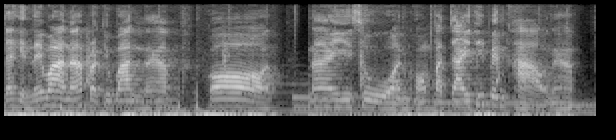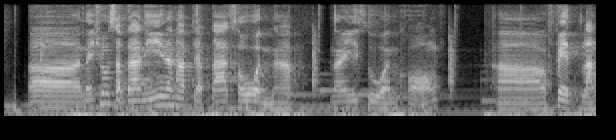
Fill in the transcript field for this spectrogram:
จะเห็นได้ว่านะปัจจุบันนะครับ ก็ในส่วนของปัจจัยที่เป็นข่าวนะครับในช่วงสัปดาห์นี้นะครับจับตาโซนนะครับ ในส่วนของเฟดหลัง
